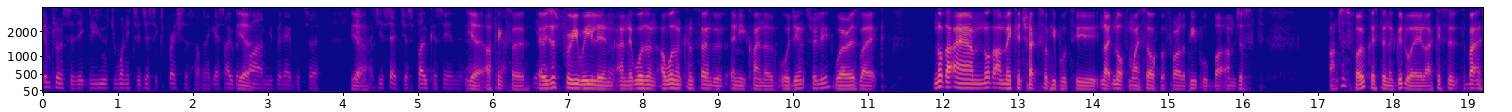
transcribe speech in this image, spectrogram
influences. that You, you wanted to just express yourself, and I guess over Yeah. time you've been able to yeah. Yeah. as you said, just focus in. Yeah, I think so. yeah. It was just freewheeling, Yeah. and it wasn't. I wasn't concerned with any kind of audience really. Whereas like, not that I am, not that I'm making tracks for people to like, not for myself, but for other people. But I'm just, I'm just focused in a good way. Like it's it's about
